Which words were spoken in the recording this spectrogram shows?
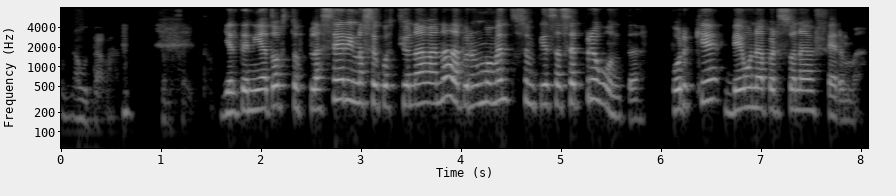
Gautama, perfecto. Y él tenía todos estos placeres y no se cuestionaba nada, pero en un momento se empieza a hacer preguntas. ¿Por qué veo una persona enferma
